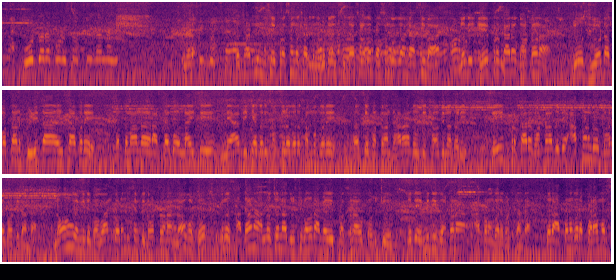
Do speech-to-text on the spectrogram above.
ମୋ ଦ୍ୱାରା କୌଣସି ଅସୁବିଧା ନାହିଁ তো ছাড় দিন সেই প্রসঙ্গ ছাড় দিন গোটে সিধাসলখ প্রসঙ্গক আমি আসবা যদি এ প্রকার ঘটনা ଯେଉଁ ଝିଅଟା ବର୍ତ୍ତମାନ ପୀଡ଼ିତା ହିସାବରେ ବର୍ତ୍ତମାନ ରାସ୍ତାକୁ ଓହ୍ଲାଇଛି ନ୍ୟାୟ ଭିକ୍ଷା କରି ଶ୍ୱଶୁର ଘର ସମ୍ମୁଖରେ ସେ ବର୍ତ୍ତମାନ ଧାରଣା ଦେଉଛି ଛଅ ଦିନ ଧରି ସେହି ପ୍ରକାର ଘଟଣା ଯଦି ଆପଣଙ୍କ ଘରେ ଘଟିଥାନ୍ତା ନ ହଉ ଏମିତି ଭଗବାନ କରନ୍ତୁ ସେମିତି ଘଟଣା ନ ଘଟୁ କିନ୍ତୁ ସାଧାରଣ ଆଲୋଚନା ଦୃଷ୍ଟିକୋଣରୁ ଆମେ ଏହି ପ୍ରଶ୍ନ କରୁଛୁ ଯଦି ଏମିତି ଘଟଣା ଆପଣଙ୍କ ଘରେ ଘଟିଥାନ୍ତା ତେବେ ଆପଣଙ୍କର ପରାମର୍ଶ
